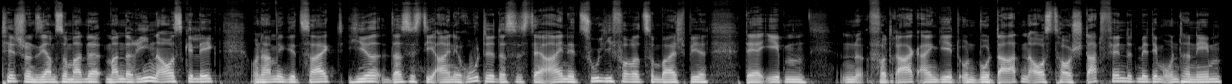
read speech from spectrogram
Tisch und Sie haben so Mandarinen ausgelegt und haben mir gezeigt, hier, das ist die eine Route, das ist der eine Zulieferer zum Beispiel, der eben einen Vertrag eingeht und wo Datenaustausch stattfindet mit dem Unternehmen.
